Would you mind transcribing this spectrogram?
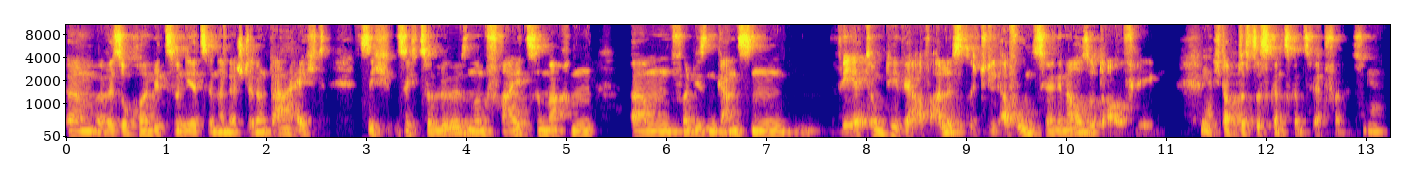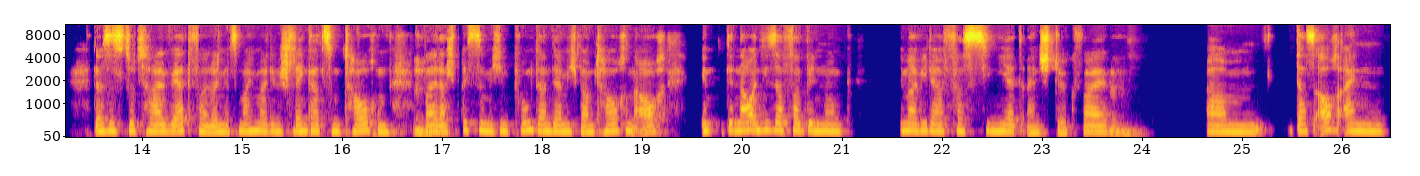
ähm, weil wir so konditioniert sind an der Stelle. Und da echt sich, sich zu lösen und frei zu machen ähm, von diesen ganzen Wertungen, die wir auf alles, auf uns ja genauso drauflegen. Ja. Ich glaube, dass das ganz, ganz wertvoll ist. Ja, das ist total wertvoll. Und jetzt mache ich mal den Schlenker zum Tauchen, mhm. weil da sprichst du mich einen Punkt an, der mich beim Tauchen auch in, genau in dieser Verbindung immer wieder fasziniert ein Stück, weil mhm. ähm, das auch ein,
